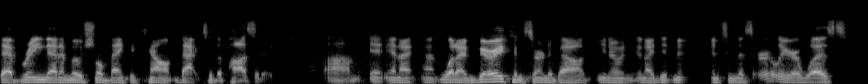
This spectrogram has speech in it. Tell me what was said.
that bring that emotional bank account back to the positive. Um, and, and I, what I'm very concerned about, you know, and, and I did mention this earlier was,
